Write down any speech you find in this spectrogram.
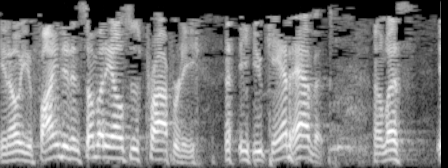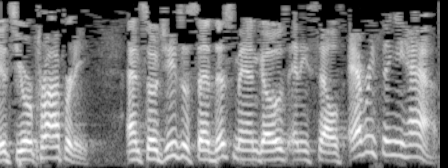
you know, you find it in somebody else's property. you can't have it unless it's your property. And so Jesus said this man goes and he sells everything he has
